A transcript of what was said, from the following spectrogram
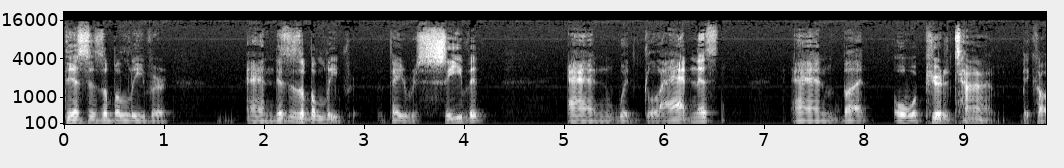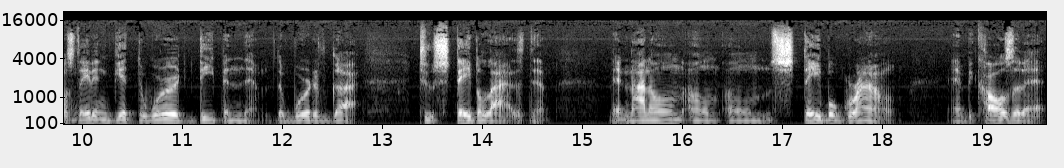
this is a believer, and this is a believer. They receive it and with gladness, and but over a period of time because they didn't get the word deep in them, the word of God, to stabilize them. They're not on, on, on stable ground. And because of that,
